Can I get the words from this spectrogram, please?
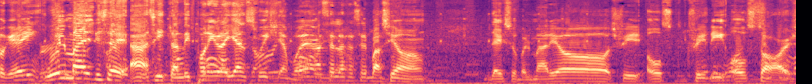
ok. Wilmar dice, ah, sí, están disponibles ya en Switch, ya pueden hacer la reservación. Del Super Mario 3D All, Stars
